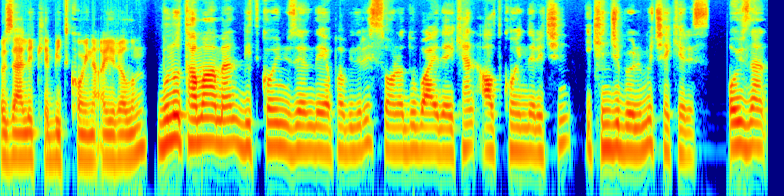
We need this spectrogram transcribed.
Özellikle Bitcoin'e ayıralım. Bunu tamamen Bitcoin üzerinde yapabiliriz. Sonra Dubai'deyken altcoin'ler için ikinci bölümü çekeriz. O yüzden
